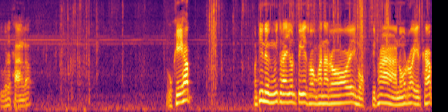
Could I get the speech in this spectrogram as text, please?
ดูท่าทางแล้ว โอเคครับ วันที่หนึ่งมิถุนายนปี2565โนร้อยเอ็ดครับ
